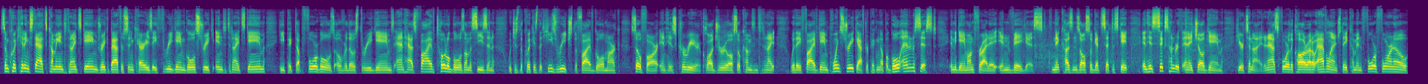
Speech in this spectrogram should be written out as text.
Some quick hitting stats coming into tonight's game. Drake Batherson carries a three game goal streak into tonight's game. He picked up four goals over those three games and has five total goals on the season, which is the quickest that he's reached the five goal mark so far in his career. Claude Giroux also comes into tonight with a five game point streak after picking up a goal and an assist in the game on Friday in Vegas. Nick Cousins also gets set to skate in his 600th NHL game here tonight. And as for the Colorado Avalanche, they come in 4 4 0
